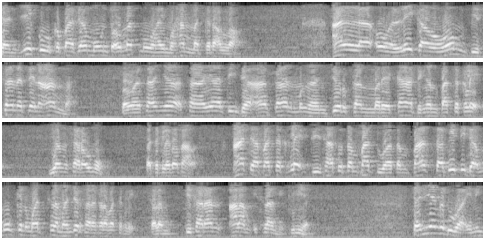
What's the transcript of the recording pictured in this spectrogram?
janjiku kepadamu untuk umatmu wahai Muhammad kata Allah. Allah uhlikahum bisanatin ammah. Bahwasanya saya tidak akan menghancurkan mereka dengan paceklik yang secara umum, paceklik total ada paceklik di satu tempat, dua tempat, tapi tidak mungkin umat Islam hancur gara-gara paceklik dalam kisaran alam Islami dunia. Dan yang kedua ini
